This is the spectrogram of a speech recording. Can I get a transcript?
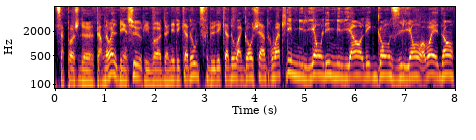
Sa poche de Père Noël, bien sûr. Il va donner des cadeaux, distribuer des cadeaux à gauche et à droite. Les millions, les milliards, les gonzillions. Ah ouais, donc...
